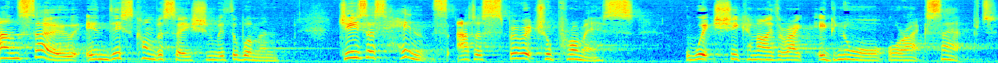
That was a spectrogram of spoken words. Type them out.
And so, in this conversation with the woman, Jesus hints at a spiritual promise which she can either ignore or accept.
